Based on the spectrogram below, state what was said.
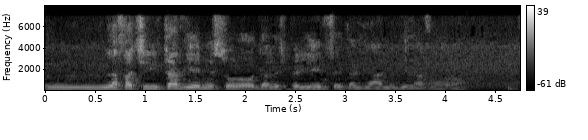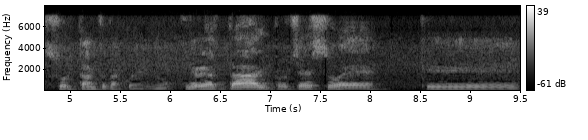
Mm, la facilità viene solo dall'esperienza e dagli anni di lavoro, soltanto da quello. In realtà il processo è che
